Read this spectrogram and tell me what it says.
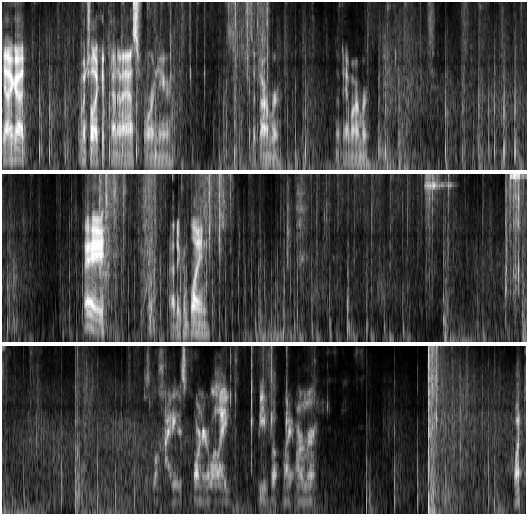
Yeah, I got pretty much all I could kind of ask for in here. Except armor. No damn armor. Hey! I had to complain. Just go hide in this corner while I beef up my armor. What?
